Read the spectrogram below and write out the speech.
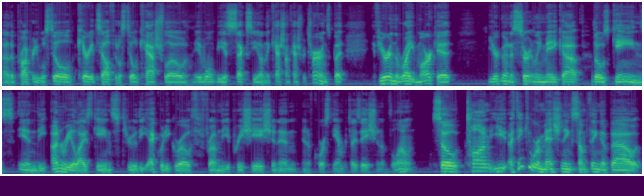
Uh, the property will still carry itself. It'll still cash flow. It won't be as sexy on the cash on cash returns, but if you're in the right market you're going to certainly make up those gains in the unrealized gains through the equity growth from the appreciation and, and of course the amortization of the loan. So Tom, you I think you were mentioning something about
